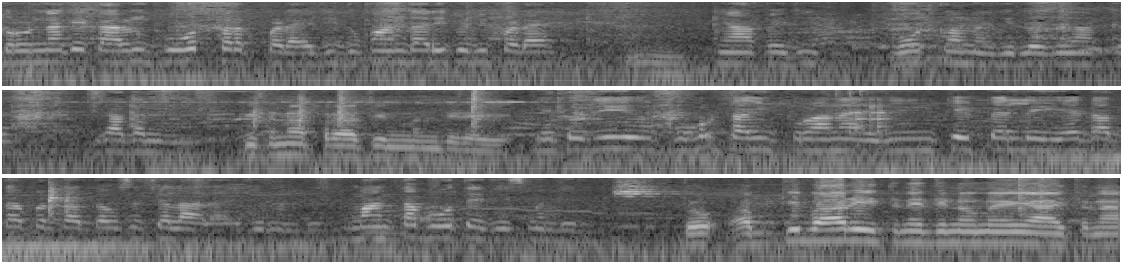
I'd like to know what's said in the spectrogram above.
कोरोना के कारण बहुत फ़र्क पड़ा है जी दुकानदारी पे भी पड़ा है। यहाँ पे जी। बहुत कम है जी लोग यहाँ पे ज़्यादा नहीं है। कितना प्राचीन मंदिर है ये? ये तो जी बहुत टाइम पुराना है जी इनके पहले ही है दादा पर दादा उसे चला रहा है जी मंदिर। मानता बहुत है जी इस मंदिर में तो अब की बार इतने दिनों में यहाँ इतना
